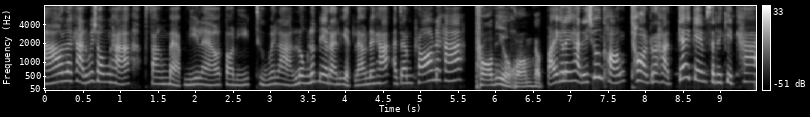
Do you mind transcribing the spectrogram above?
เอาละค่ะท่านผู้ชมคะฟังแบบนี้แล้วตอนนี้ถึงเวลาลงลึกในรายละเอียดแล้วนะคะ อาจารย์พร้อมนะคะ พร้อมยิ่งกว่าพร้อมครับ ไปกันเลยค่ะในช่วงของถอดรหัสแก้เกมเศรษฐกิจค่ะ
